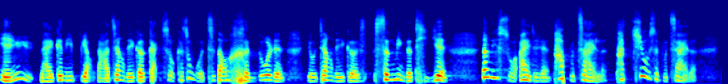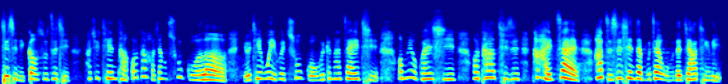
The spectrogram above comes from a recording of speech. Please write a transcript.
言语来跟你表达这样的一个感受。可是我知道很多人有这样的一个生命的体验。当你所爱的人他不在了，他就是不在了。即使你告诉自己他去天堂，哦，他好像出国了。有一天我也会出国，我会跟他在一起。哦，没有关系。哦，他其实他还在，他只是现在不在我们的家庭里。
